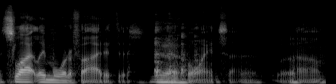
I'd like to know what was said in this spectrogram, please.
slightly mortified at this Yeah. point. So. Um,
